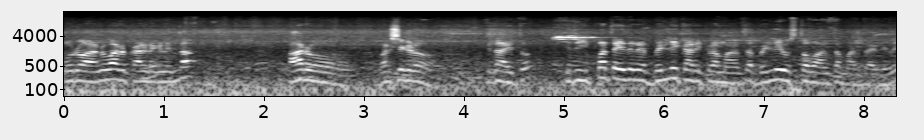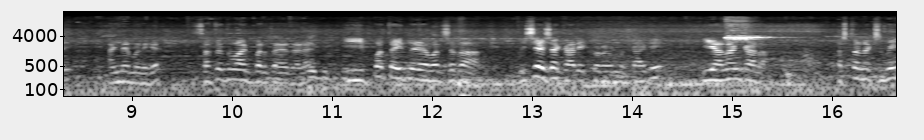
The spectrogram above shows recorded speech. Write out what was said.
ಮೂರು ಹಲವಾರು ಕಾರಣಗಳಿಂದ ಆರು ವರ್ಷಗಳು ಇದಾಯಿತು. ಇದು ಇಪ್ಪತ್ತೈದನೇ ಬೆಳ್ಳಿ ಕಾರ್ಯಕ್ರಮ ಅಂತ, ಬೆಳ್ಳಿ ಉತ್ಸವ ಅಂತ ಮಾಡ್ತಾ ಇದ್ದೀವಿ ಅಣ್ಣೆ ಮನೆಗೆ. ಸತತವಾಗಿ ಬರ್ತಾ ಇದ್ದಾಳೆ. ಈ ಇಪ್ಪತ್ತೈದನೇ ವರ್ಷದ ವಿಶೇಷ ಕಾರ್ಯಕ್ರಮಕ್ಕಾಗಿ ಈ ಅಲಂಕಾರ ಅಷ್ಟಲಕ್ಷ್ಮಿ,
